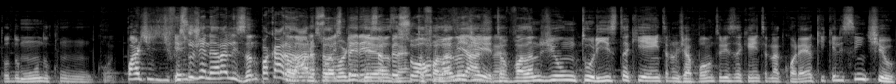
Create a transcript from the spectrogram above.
todo mundo com, com parte de diferente. Isso generalizando pra caramba, claro, né? Experiência de Deus, pessoal né? tô falando viagem, de, né? Tô falando de um turista que entra no Japão, um turista que entra na Coreia, o que, que ele sentiu?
